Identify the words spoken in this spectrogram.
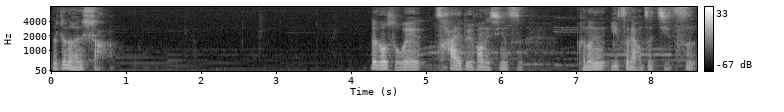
那真的很傻，那种所谓猜对方的心思，可能一次两次几次，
